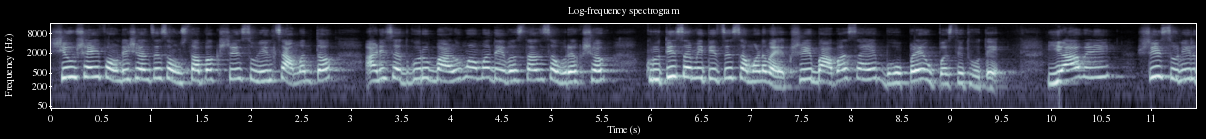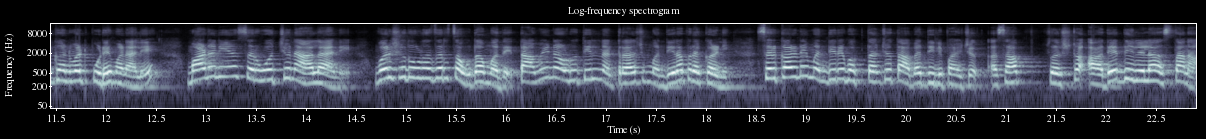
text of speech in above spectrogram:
शिवशाही फाउंडेशनचे संस्थापक श्री सुनील सामंत आणि सद्गुरू बाळूमामा देवस्थान संरक्षक कृती समितीचे समन्वयक श्री बाबासाहेब भोपळे उपस्थित होते. यावेळी श्री सुनील घनवट पुढे म्हणाले माननीय सर्वोच्च न्यायालयाने वर्ष दोन हजार चौदा मध्ये तामिळनाडूतील नटराज मंदिराप्रकरणी सरकारने मंदिरे भक्तांच्या ताब्यात दिली पाहिजेत असा स्पष्ट आदेश दिलेला असताना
